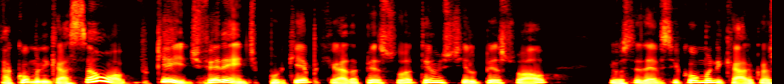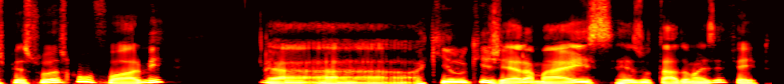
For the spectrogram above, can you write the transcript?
A comunicação, ok, diferente. Por quê? Porque cada pessoa tem um estilo pessoal e você deve se comunicar com as pessoas conforme a, a, aquilo que gera mais resultado, mais efeito.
